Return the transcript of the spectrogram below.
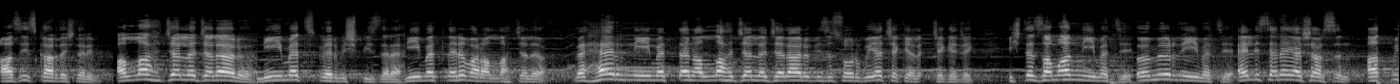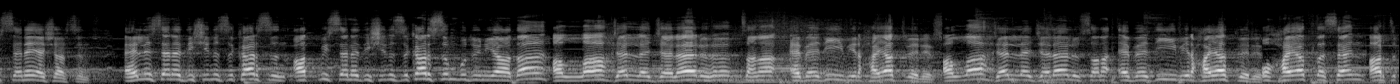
Aziz kardeşlerim, Allah Celle Celaluhu nimet vermiş bizlere. Nimetleri var Allah Celle ve her nimetten Allah Celle Celaluhu bizi sorguya çeke- çekecek. İşte zaman nimeti, ömür nimeti. 50 sene yaşarsın, 60 sene yaşarsın. 50 sene dişini sıkarsın, 60 sene dişini sıkarsın bu dünyada. Allah Celle Celaluhu sana ebedi bir hayat verir. Allah Celle Celaluhu sana ebedi bir hayat verir. O hayatta sen artık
